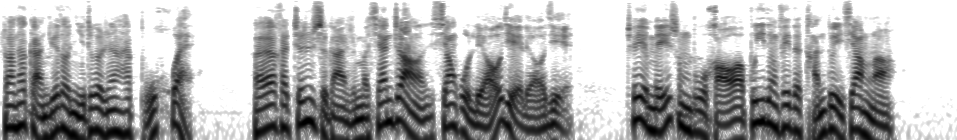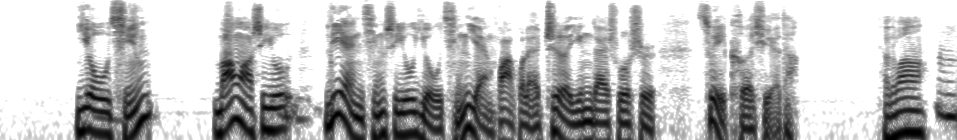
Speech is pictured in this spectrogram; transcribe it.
让他感觉到你这个人还不坏，哎，还真是干什么？先这样相互了解了解，这也没什么不好啊，不一定非得谈对象啊。友情，往往是由恋情是由友情演化过来，这应该说是最科学的，晓得吧？嗯。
